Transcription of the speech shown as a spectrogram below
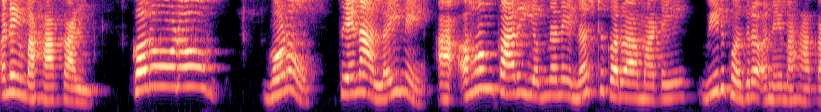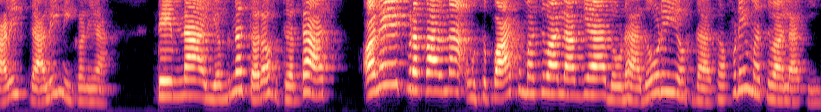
અને મહાકાળી. કરોડો ગણો સેના લઈને આ અહંકારી યજ્ઞને નષ્ટ કરવા માટે વીરભદ્ર અને મહાકાળી ચાલી નીકળ્યા. તેમના યજ્ઞ તરફ જતા જ અનેક પ્રકારના ઉત્પાત મચવા લાગ્યા, દોડાદોડી અફડાથફડી મચવા લાગી.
